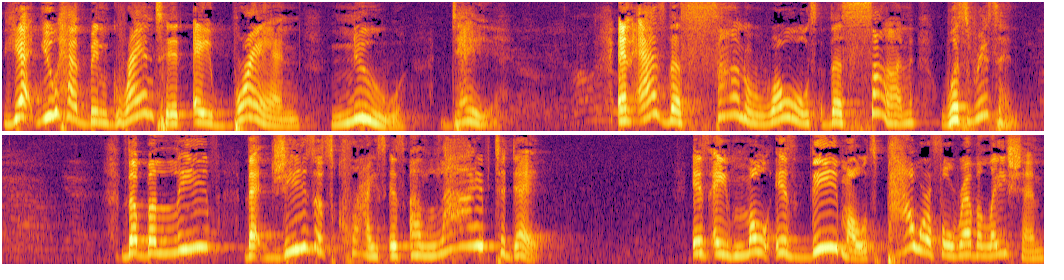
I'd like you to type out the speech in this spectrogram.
Yet you have been granted a brand new day. And as the sun rose, the sun was risen. The belief that Jesus Christ is alive today is a mo- is the most powerful revelation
